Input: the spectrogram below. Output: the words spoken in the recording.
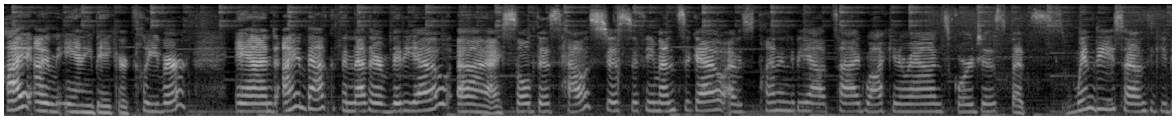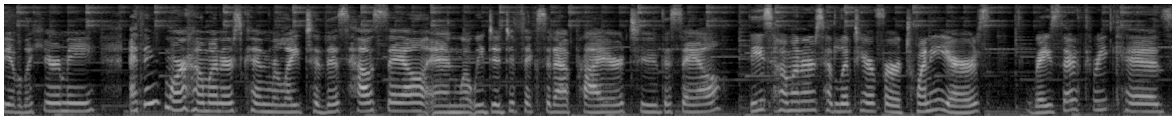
Hi, I'm Annie Baker Cleaver and I am back with another video. Uh, I sold this house just a few months ago. I was planning to be outside walking around. It's gorgeous, but it's windy, so I don't think you'd be able to hear me. I think more homeowners can relate to this house sale and what we did to fix it up prior to the sale. These homeowners had lived here for 20 years, raised their three kids,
